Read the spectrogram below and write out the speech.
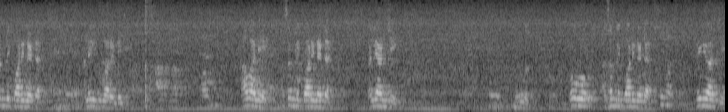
అసెంబ్లీ కోఆర్డినేటర్ అనిల్ కుమార్ రెడ్డికి. Kavali assembly coordinator Kalyanji. Kovur assembly coordinator Srinivasji.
